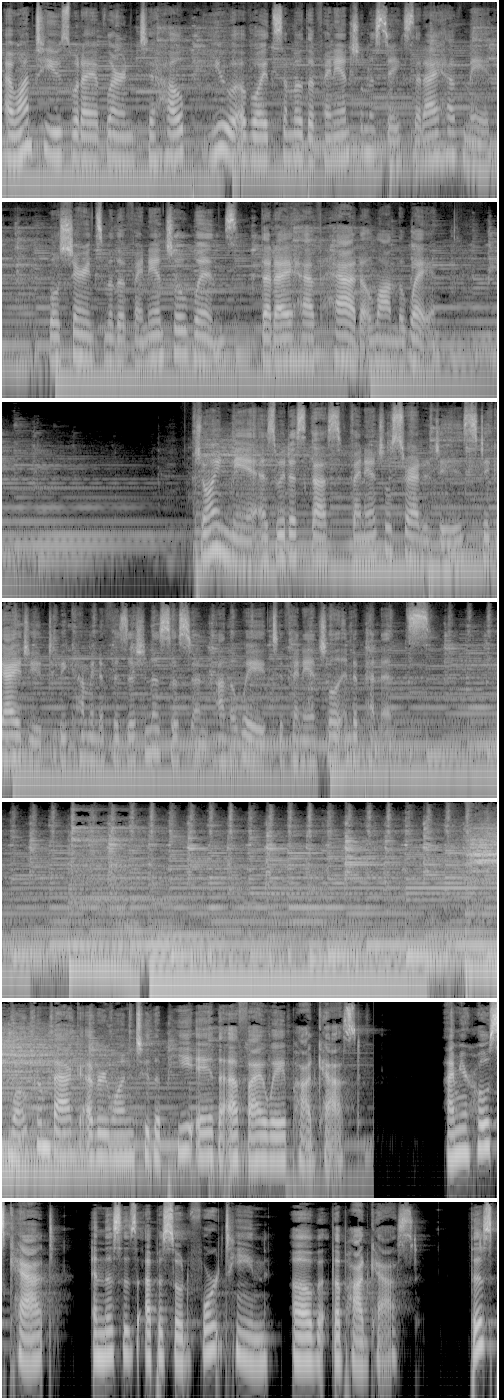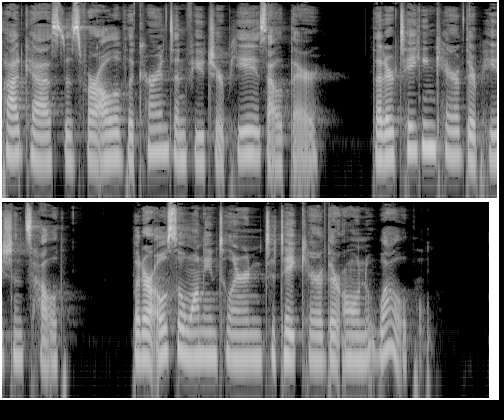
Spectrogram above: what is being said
I want to use what I have learned to help you avoid some of the financial mistakes that I have made while sharing some of the financial wins that I have had along the way. Join me as we discuss financial strategies to guide you to becoming a physician assistant on the way to financial independence. Welcome back, everyone, to the PA the FI Way podcast. I'm your host, Kat, and this is episode 14 of the podcast. This podcast is for all of the current and future PAs out there that are taking care of their patients' health, but are also wanting to learn to take care of their own wealth.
